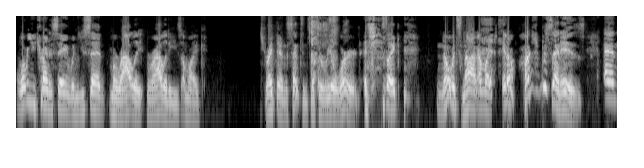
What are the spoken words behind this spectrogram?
what were you trying to say when you said morality moralities? I'm like, it's right there in the sentence. That's a real word. And she's like, no, it's not. I'm like, it a hundred percent is. And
